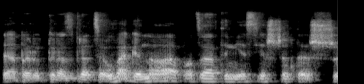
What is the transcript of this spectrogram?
ta aparatura zwraca uwagę. No a poza tym jest jeszcze też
